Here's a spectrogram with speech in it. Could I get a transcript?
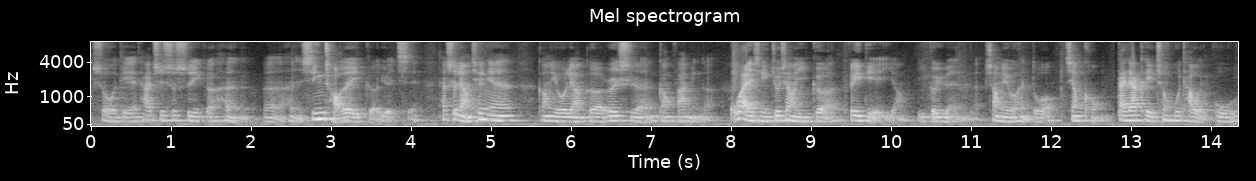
手碟它其实是一个很呃很新潮的一个乐器，它是两千年刚有两个瑞士人刚发明的，外形就像一个飞碟一样，一个圆的，上面有很多相孔，大家可以称呼它为锅，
